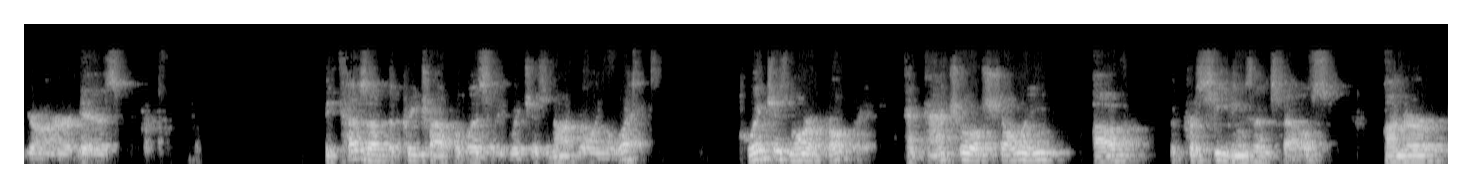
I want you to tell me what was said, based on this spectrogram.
Your Honor, is because of the pretrial publicity, which is not going away, which is more appropriate? An actual showing of the proceedings themselves under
